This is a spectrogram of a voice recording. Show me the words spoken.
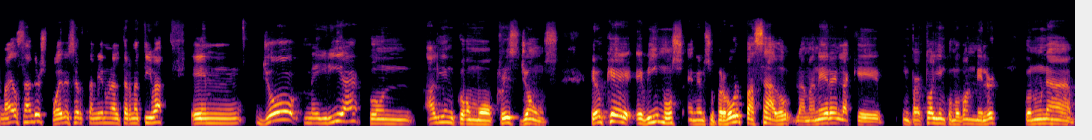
Miles Sanders puede ser también una alternativa. Em, yo me iría con alguien como Chris Jones. Creo que eh, vimos en el Super Bowl pasado la manera en la que impactó a alguien como Von Miller con una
